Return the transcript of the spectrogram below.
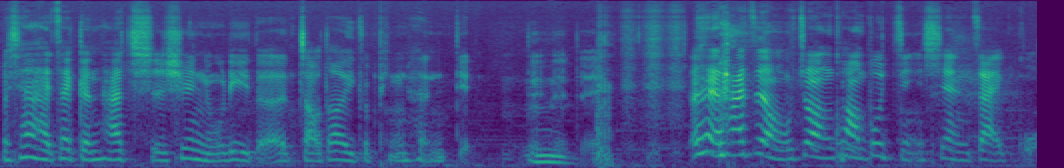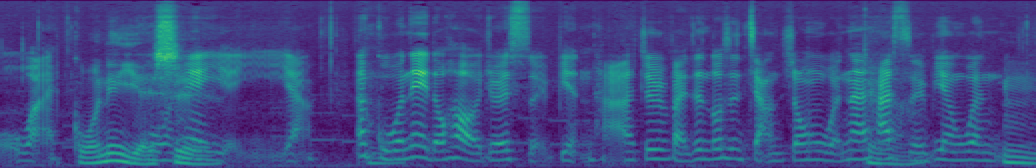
我现在还在跟他持续努力的找到一个平衡点。对对对，而且他这种状况不仅限在国外，国内也是，国内也一样。那国内的话，我就会随便他，就是反正都是讲中文，那他随便问，嗯，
